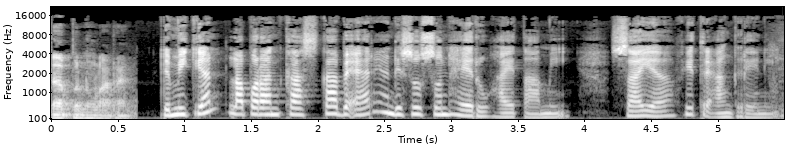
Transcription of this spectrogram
uh, penularan. Demikian laporan khas KBR yang disusun Heru Haitami. Saya Fitri Anggreni.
